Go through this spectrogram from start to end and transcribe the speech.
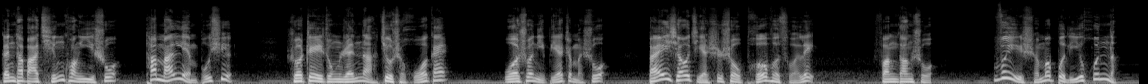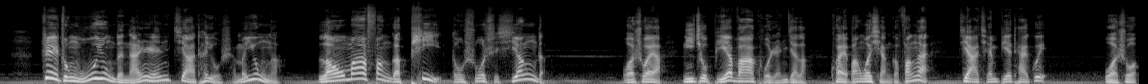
跟他把情况一说，他满脸不屑，说：“这种人呢，就是活该。”我说：“你别这么说，白小姐是受婆婆所累。”方刚说：“为什么不离婚呢？这种无用的男人嫁她有什么用啊？老妈放个屁都说是香的。”我说：“呀，你就别挖苦人家了，快帮我想个方案，价钱别太贵。”我说：“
